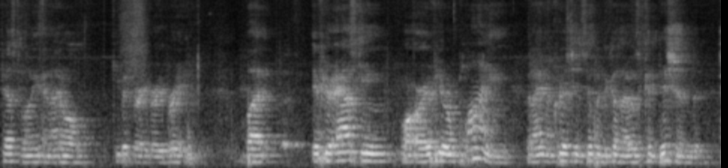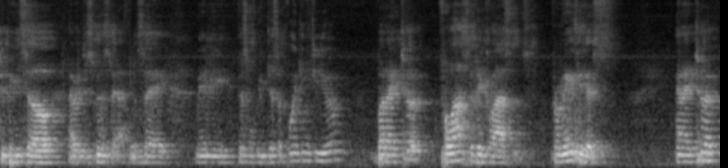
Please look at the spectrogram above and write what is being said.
testimony, and I will keep it very, very brief. But if you're asking, or, or if you're implying that I am a Christian simply because I was conditioned to be so, I would dismiss that and say, maybe this will be disappointing to you, but I took philosophy classes from atheists, and I took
